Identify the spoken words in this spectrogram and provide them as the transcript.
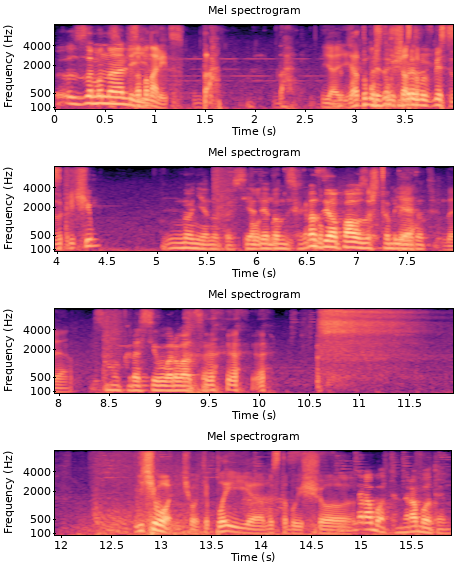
Э, За Монолит. За Монолит, да. Да. Я, я думал, что мы сейчас с тобой вместе закричим. Ну не, ну то есть я, ну, я думал, как раз ну, сделал паузу, чтобы да, я этот да. смог красиво ворваться. Ничего, ничего, теплей э, мы с тобой еще... Наработаем, наработаем.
